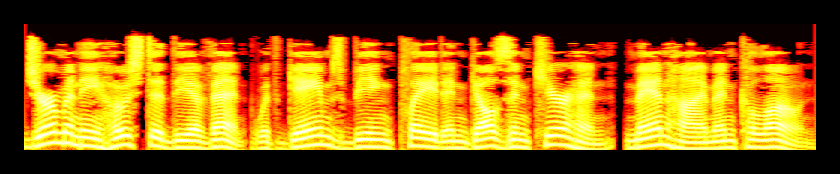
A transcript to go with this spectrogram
Germany hosted the event with games being played in Gelsenkirchen, Mannheim and Cologne.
